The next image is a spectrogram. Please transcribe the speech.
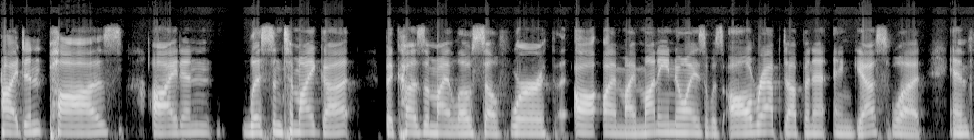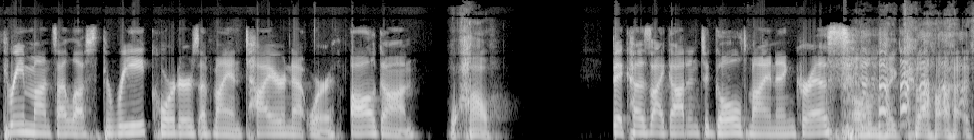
I didn't pause. I didn't listen to my gut because of my low self worth, uh, my money noise was all wrapped up in it. And guess what? In three months, I lost three quarters of my entire net worth, all gone. Wow. Because I got into gold mining, Chris. Oh my God.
